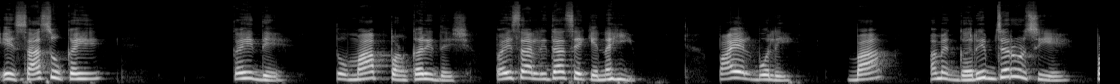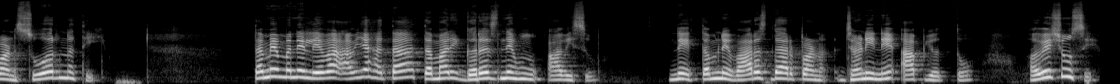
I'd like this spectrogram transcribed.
એ સાસુ કહી કહી દે તો માફ પણ કરી દઈશ. પૈસા લીધા છે કે નહીં? પાયલ બોલી, બા, અમે ગરીબ જરૂર છીએ, પણ સોર નથી. તમે મને લેવા આવ્યા હતા, તમારી ગરજને હું આવીશું. ને તમને વારસદાર પણ જણીને આપ્યો તો. હવે શું છે?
